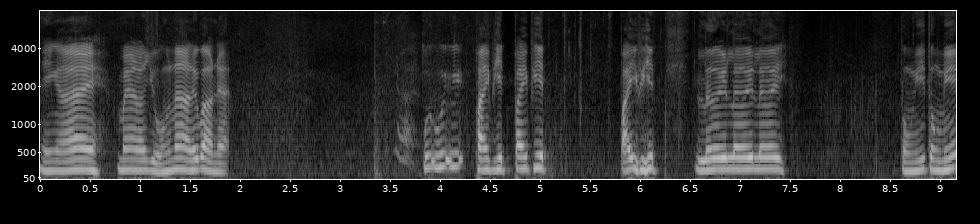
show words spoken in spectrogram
นี่ไง แม่เราอยู่ข้างหน้าหรือเปล่าเนี่ยอุ้ยอุ้ยอุ๊ยไปผิดไปผิด ไปผิดเลยเลยเลย ตรงนี้ตรงนี้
